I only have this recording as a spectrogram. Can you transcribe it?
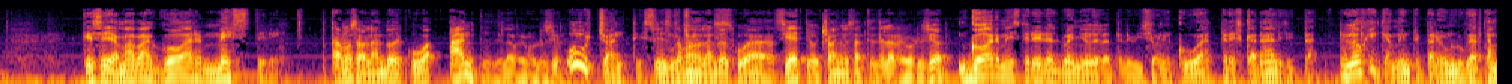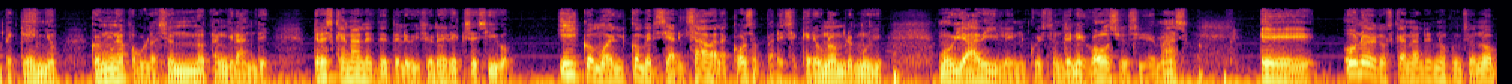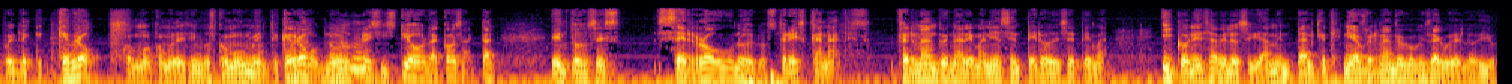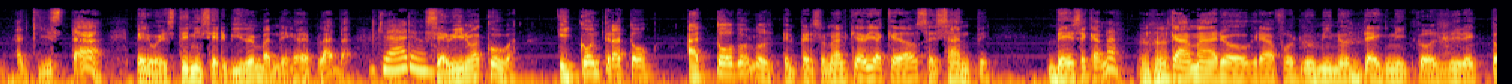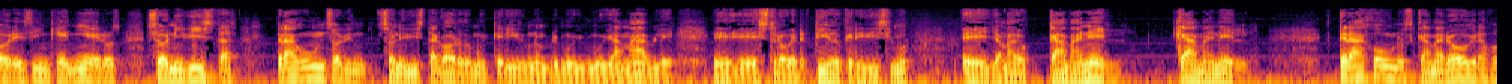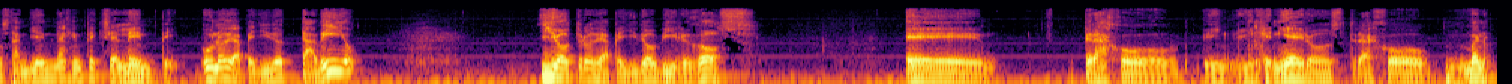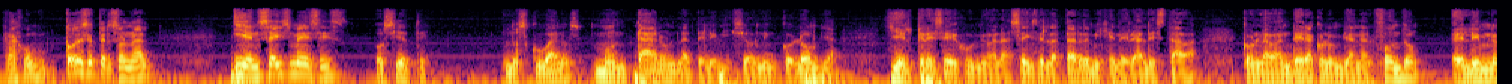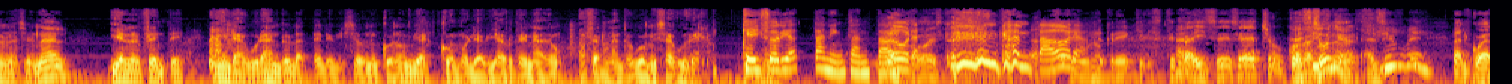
que se llamaba Goar Mestre. Estamos hablando de Cuba antes de la revolución. Mucho antes. Sí, estamos hablando de. Cuba siete, ocho años antes de la revolución. Goar Mestre era el dueño de la televisión en Cuba, tres canales y tal. Lógicamente, para un lugar tan pequeño, con una población no tan grande, tres canales de televisión era excesivo. Y como él comercializaba la cosa, parece que era un hombre muy, muy hábil en cuestión de negocios y demás. eh, uno de los canales no funcionó, pues le que- quebró, como, como decimos comúnmente. Quebró, no resistió la cosa y tal. Entonces cerró uno de los tres canales. Fernando en Alemania se enteró de ese tema y con esa velocidad mental que tenía Fernando Gómez Agudelo dijo, aquí está, pero este ni servido en bandeja de plata. Claro. Se vino a Cuba y contrató a todo los, el personal que había quedado cesante de ese canal. Camarógrafos, luminotécnicos, directores, ingenieros, sonidistas. Trajo un sonidista gordo, muy querido, un hombre muy, muy amable, eh, extrovertido, queridísimo, eh, llamado Camanel. Camanel. Trajo unos camarógrafos, también una gente excelente. Uno de apellido Tavío, y otro de apellido Virgós. Eh, trajo in- ingenieros, trajo, bueno, trajo todo ese personal y en seis meses o siete los cubanos montaron la televisión en Colombia y el 13 de junio a las 6 de la tarde mi general estaba con la bandera colombiana al fondo, el himno nacional y él al frente inaugurando la televisión en Colombia como le había ordenado a Fernando Gómez Agudelo. Qué historia tan encantadora. No, es que- encantadora. Uno cree que este país se ha hecho con Así las fue, uñas. así fue, tal cual.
